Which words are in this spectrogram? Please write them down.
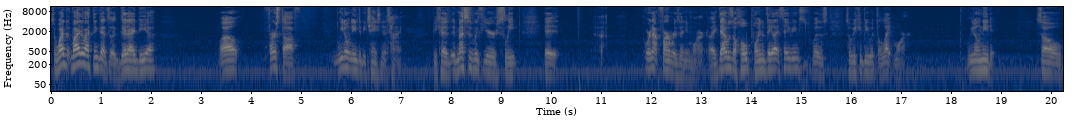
So why why do I think that's a good idea? Well, first off, we don't need to be changing the time because it messes with your sleep. It we're not farmers anymore. Like that was the whole point of daylight savings was so we could be with the light more. We don't need it. So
